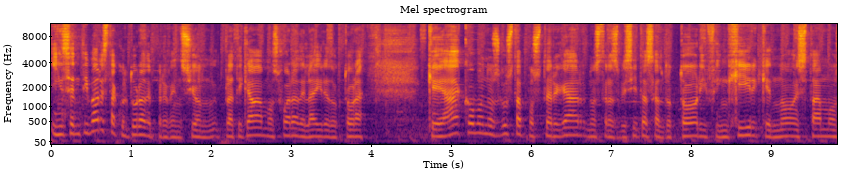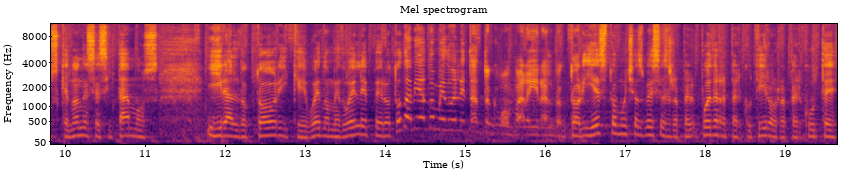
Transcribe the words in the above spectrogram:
incentivar esta cultura de prevención. Platicábamos fuera del aire, doctora, que, ah, cómo nos gusta postergar nuestras visitas al doctor y fingir que no estamos, que no necesitamos ir al doctor y que, bueno, me duele, pero todavía no me duele tanto como para ir al doctor. Y esto muchas veces puede repercutir o repercute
